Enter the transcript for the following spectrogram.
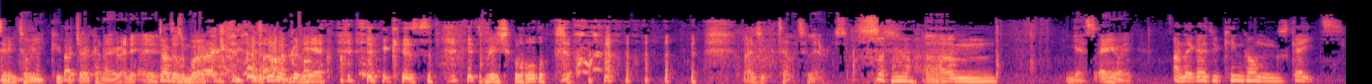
the only Tommy Cooper joke I know, and it, it Doesn't doesn't, work. work. it doesn't work good here because it's visual. As you can tell, it's hilarious. Um, yes. Anyway, and they go through King Kong's gates.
